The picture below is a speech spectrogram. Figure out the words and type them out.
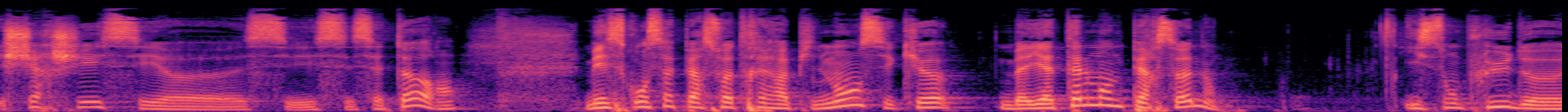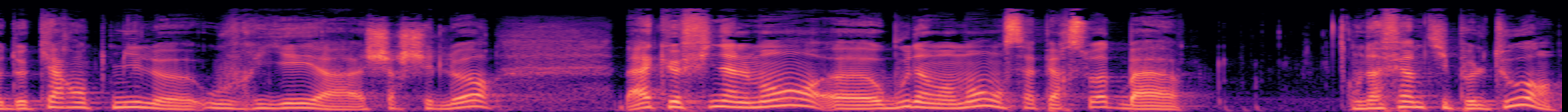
chercher cet or. Hein. Mais ce qu'on s'aperçoit très rapidement, c'est que il y a tellement de personnes ils sont plus de, de 40 000 ouvriers à chercher de l'or, bah, que finalement, euh, au bout d'un moment, on s'aperçoit que bah, on a fait un petit peu le tour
